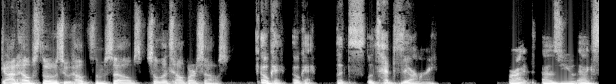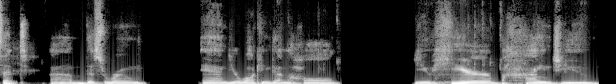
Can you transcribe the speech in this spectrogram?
God helps those who help themselves, so let's help ourselves. Okay, okay. Let's let's head to the armory. All right. As you exit um, this room and you're walking down the hall, you hear behind you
